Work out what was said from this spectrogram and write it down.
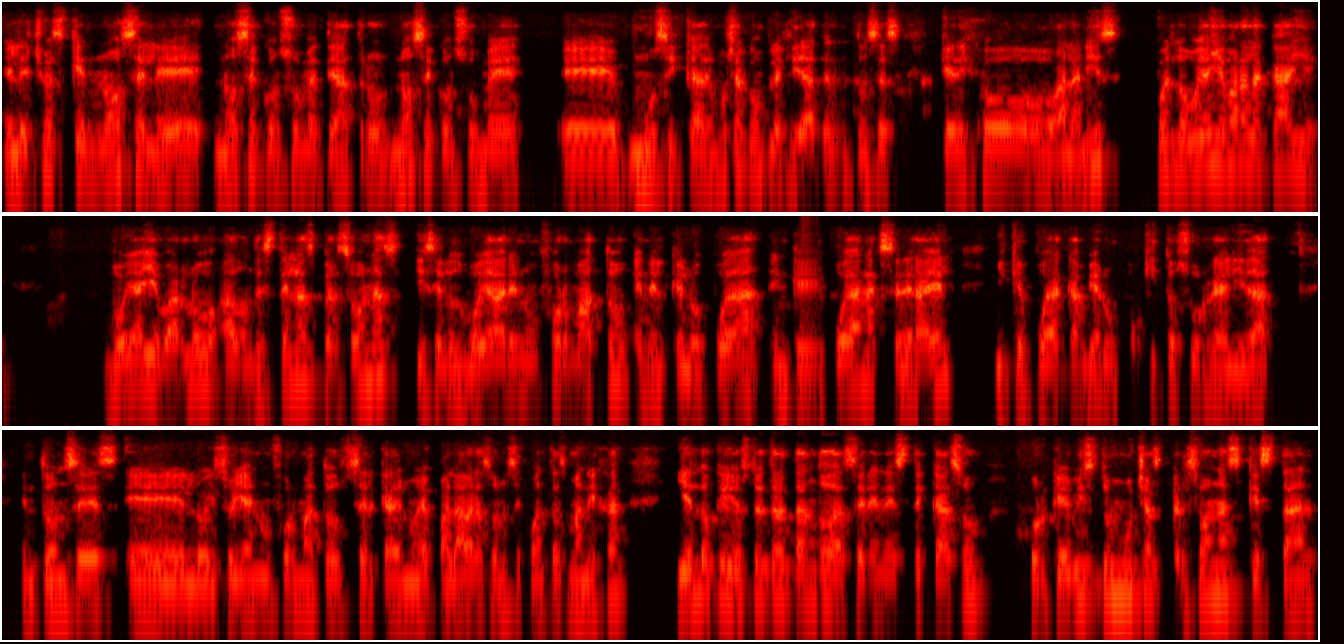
el hecho es que no se lee, no se consume teatro, no se consume eh, música de mucha complejidad. Entonces, ¿qué dijo Alanis? Pues lo voy a llevar a la calle. voy a llevarlo a donde estén las personas y se los voy a dar en un formato en el que lo pueda, en que puedan acceder a él y que pueda cambiar un poquito su realidad. Entonces eh, lo hizo ya en un formato cerca de nueve palabras o no sé cuántas maneja. Y es lo que yo estoy tratando de hacer en este caso, porque he visto muchas personas que están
